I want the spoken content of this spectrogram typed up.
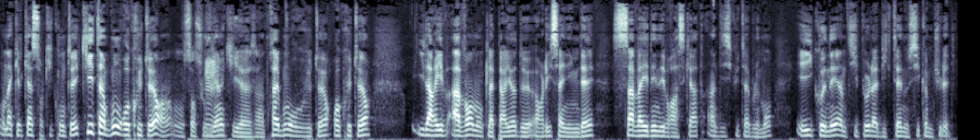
on a quelqu'un sur qui compter, qui est un bon recruteur. Hein, on s'en souvient, mm. qui est un très bon recruteur. Recruteur. Il arrive avant donc la période de early signing day. Ça va aider Nebraska indiscutablement, et il connaît un petit peu la Big Ten aussi, comme tu l'as dit.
